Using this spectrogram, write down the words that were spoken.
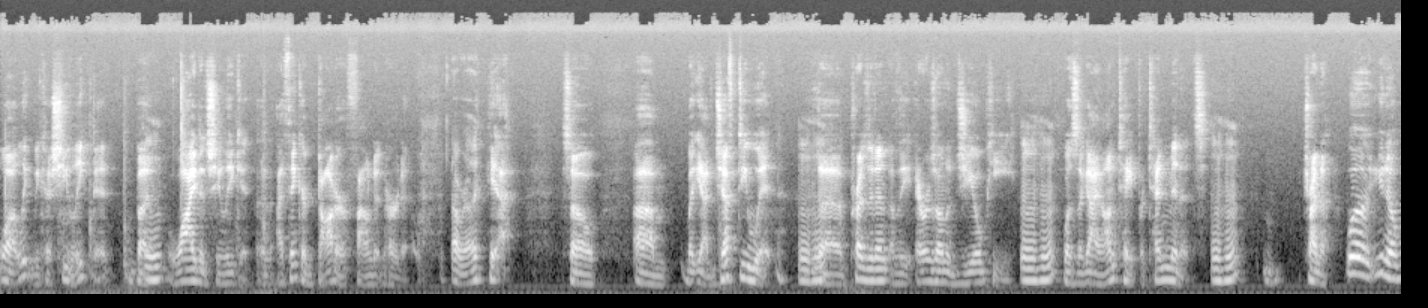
well, it leaked because she leaked it, but Mhm. why did she leak it? And I think her daughter found it and heard it. Oh, really? Yeah. So, um, but yeah, Jeff DeWitt, Mm-hmm. the president of the Arizona GOP, Mm-hmm. was the guy on tape for 10 minutes Mm-hmm. trying to, well, you know,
